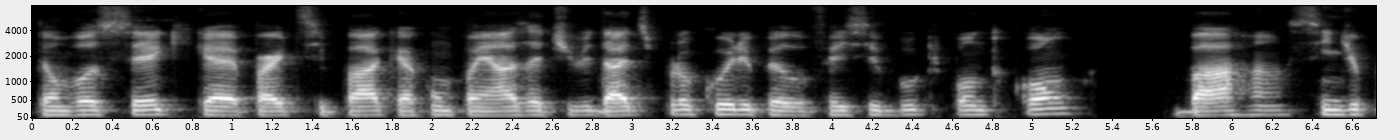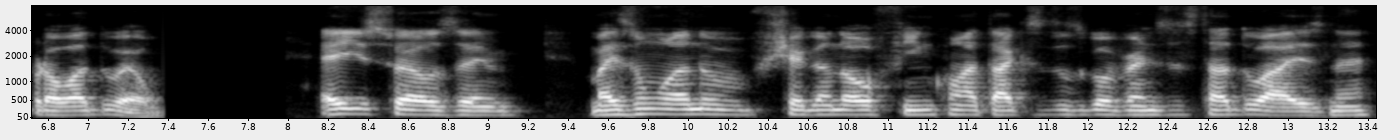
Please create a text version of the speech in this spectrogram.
Então você que quer participar, quer acompanhar as atividades, procure pelo facebook.com barra Sindiproaduel. É isso, Elza. Mais um ano chegando ao fim com ataques dos governos estaduais, né?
